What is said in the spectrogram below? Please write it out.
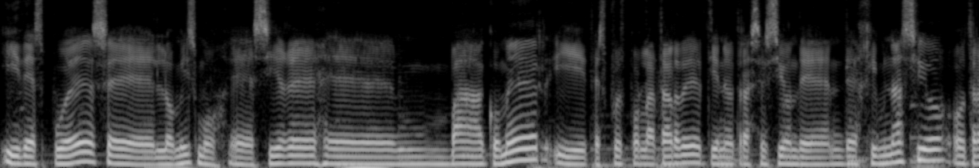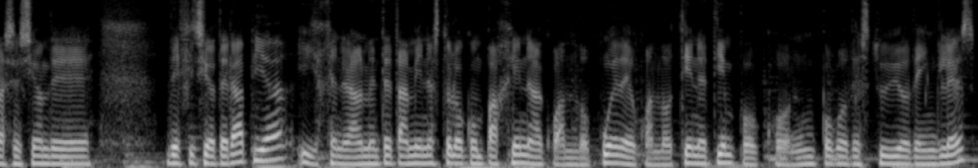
Y después eh, lo mismo, eh, sigue, eh, va a comer y después por la tarde tiene otra sesión de, gimnasio, otra sesión de, fisioterapia y generalmente también esto lo compagina cuando puede, cuando tiene tiempo, con un poco de estudio de inglés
